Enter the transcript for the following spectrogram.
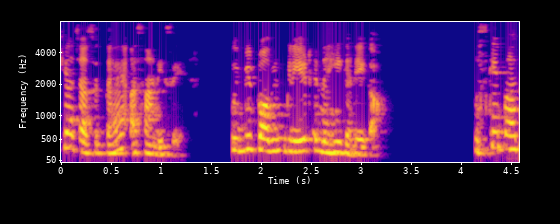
किया जा सकता है आसानी से। कोई भी प्रॉब्लम क्रिएट नहीं करेगा। उसके बाद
